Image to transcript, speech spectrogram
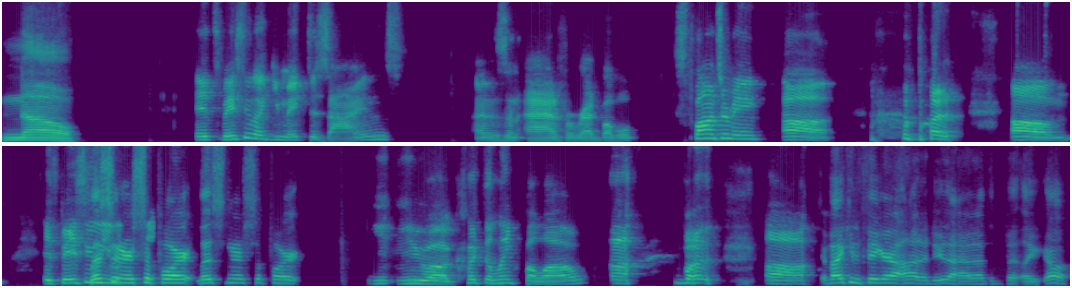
no. It's basically like you make designs as an ad for Redbubble. Sponsor me. Uh, but um, it's basically Listener support. Listener support. you, you uh, click the link below. Uh, but uh, If I can figure out how to do that, I'd have to put like, oh,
